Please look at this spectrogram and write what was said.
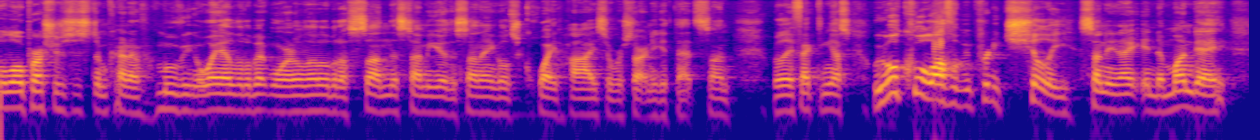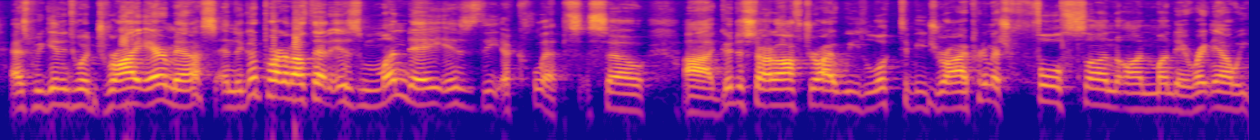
low pressure system kind of moving away a little bit more and a little bit of sun this time of year. The sun angle is quite high, so we're starting to get that sun really affecting us. We will cool off. It'll be pretty chilly Sunday night into Monday as we get into a dry air mass. And the good part about that is Monday is the eclipse. So uh, good to start off dry. We look to be dry, pretty much full sun on Monday. Right now, we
